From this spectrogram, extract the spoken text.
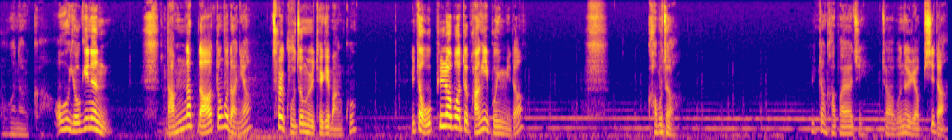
뭐가 나올까? 어 여기는 남납 나왔던 곳 아니야? 철 구조물 되게 많고. 일단 오필러버드 방이 보입니다. 가보자 일단 가봐야지 자 문을 엽시다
